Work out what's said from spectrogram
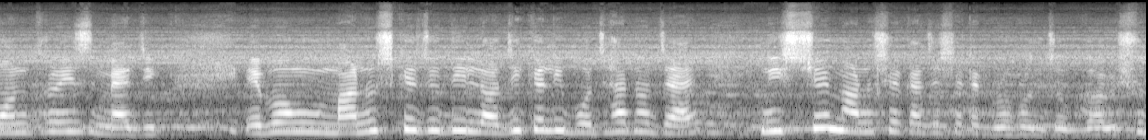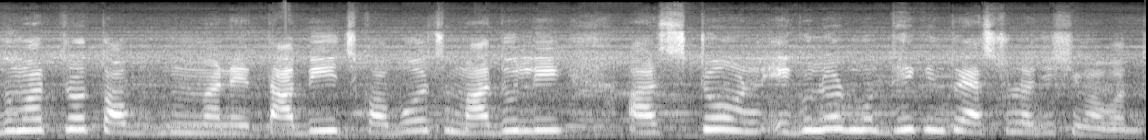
mantra is magic এবং মানুষকে যদি লজিক্যালি বোঝানো যায়, নিশ্চয়ই মানুষের কাছে সেটা গ্রহণযোগ্য হবে। শুধুমাত্র তব মানে তাবিজ, কবচ, মাদুলি আর স্টোন এগুলোর মধ্যেই কিন্তু অ্যাস্ট্রোলজি সীমাবদ্ধ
